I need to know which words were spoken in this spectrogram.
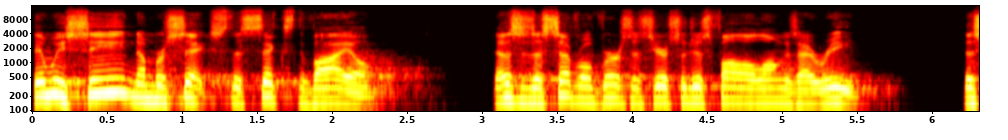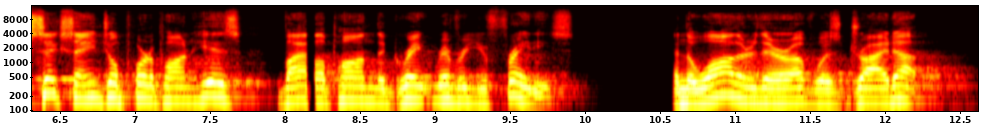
then we see number six the sixth vial now, this is a several verses here, so just follow along as I read. The sixth angel poured upon his vial upon the great river Euphrates, and the water thereof was dried up,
